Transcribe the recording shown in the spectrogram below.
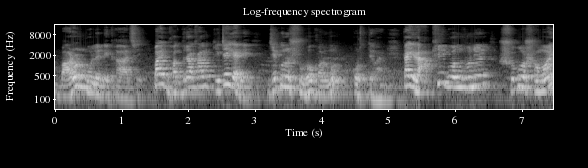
বারণ বলে লেখা আছে বা ভদ্রাকাল কেটে গেলে যে কোনো শুভ কর্ম করতে হয়। তাই রাখি বন্ধনের শুভ সময়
